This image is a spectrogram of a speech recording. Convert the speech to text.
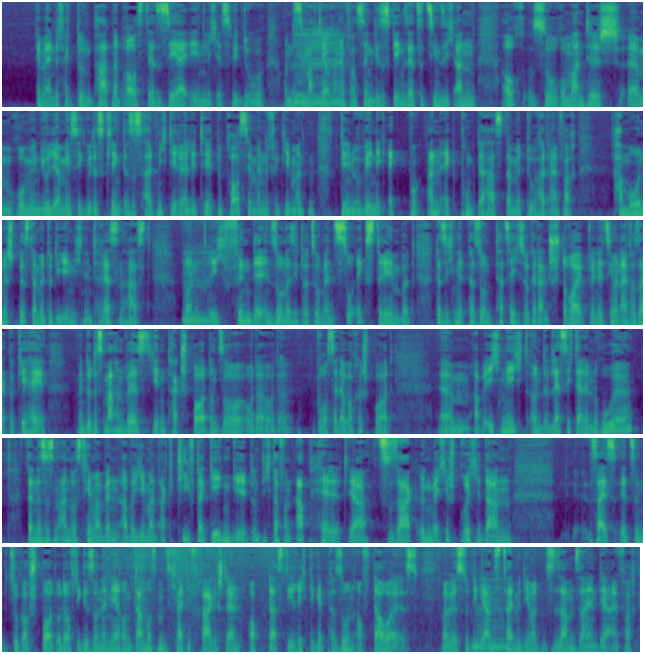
im Endeffekt du einen Partner brauchst, der sehr ähnlich ist wie du. Und das mhm. macht ja auch mhm. einfach Sinn. Dieses Gegensätze ziehen sich an, auch so romantisch, ähm, Romeo und Julia mäßig, wie das klingt, ist es halt nicht die Realität. Du brauchst ja im Endeffekt jemanden, mit dem du wenig Eckpunk Aneckpunkte hast, damit du halt einfach harmonisch bist, damit du die ähnlichen Interessen hast. Und mhm. ich finde, in so einer Situation, wenn es so extrem wird, dass sich eine Person tatsächlich sogar dann sträubt, wenn jetzt jemand einfach sagt, okay, hey, wenn du das machen willst, jeden Tag Sport und so oder, oder Großteil der Woche Sport, ähm, aber ich nicht und lässt sich dann in Ruhe, dann ist es ein anderes Thema. Wenn aber jemand aktiv dagegen geht und dich davon abhält, ja, zu sagen, irgendwelche Sprüche dann, sei es jetzt in Bezug auf Sport oder auf die gesunde Ernährung, da muss man sich halt die Frage stellen, ob das die richtige Person auf Dauer ist. Weil wirst du die mhm. ganze Zeit mit jemandem zusammen sein, der einfach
